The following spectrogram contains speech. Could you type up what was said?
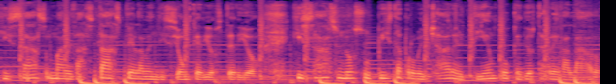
Quizás malgastaste la bendición que Dios te dio. Quizás no supiste aprovechar el tiempo que Dios te ha regalado.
